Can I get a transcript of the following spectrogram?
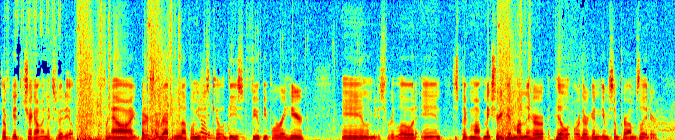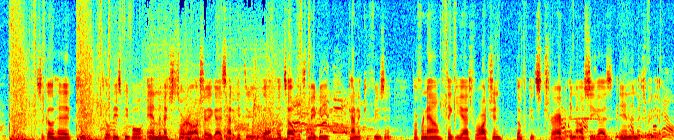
don't forget to check out my next video. But for now, I better start wrapping it up. Let me just kill these few people right here. And let me just reload and just pick them off. Make sure you get them on the hill or they're going to give you some problems later. So go ahead, keep, kill these people, and the next tutorial I'll show you guys how to get to the hotel, which may be kind of confusing. But for now, thank you guys for watching. Don't forget to subscribe, and I'll see you guys in the next video.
